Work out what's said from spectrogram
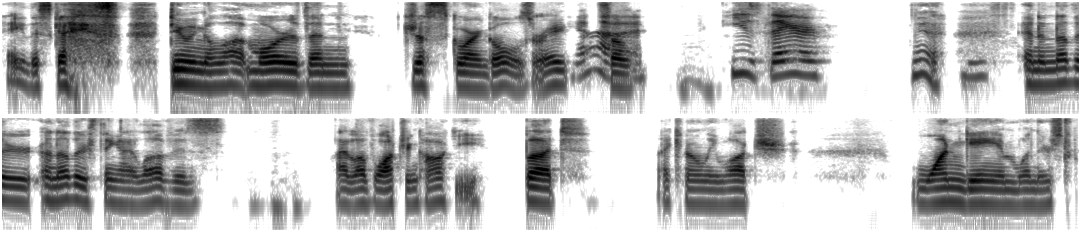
hey, this guy's doing a lot more than just scoring goals, right? Yeah. So, He's there. yeah. He's- And another another thing I love is I love watching hockey, but I can only watch one game when there's 20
